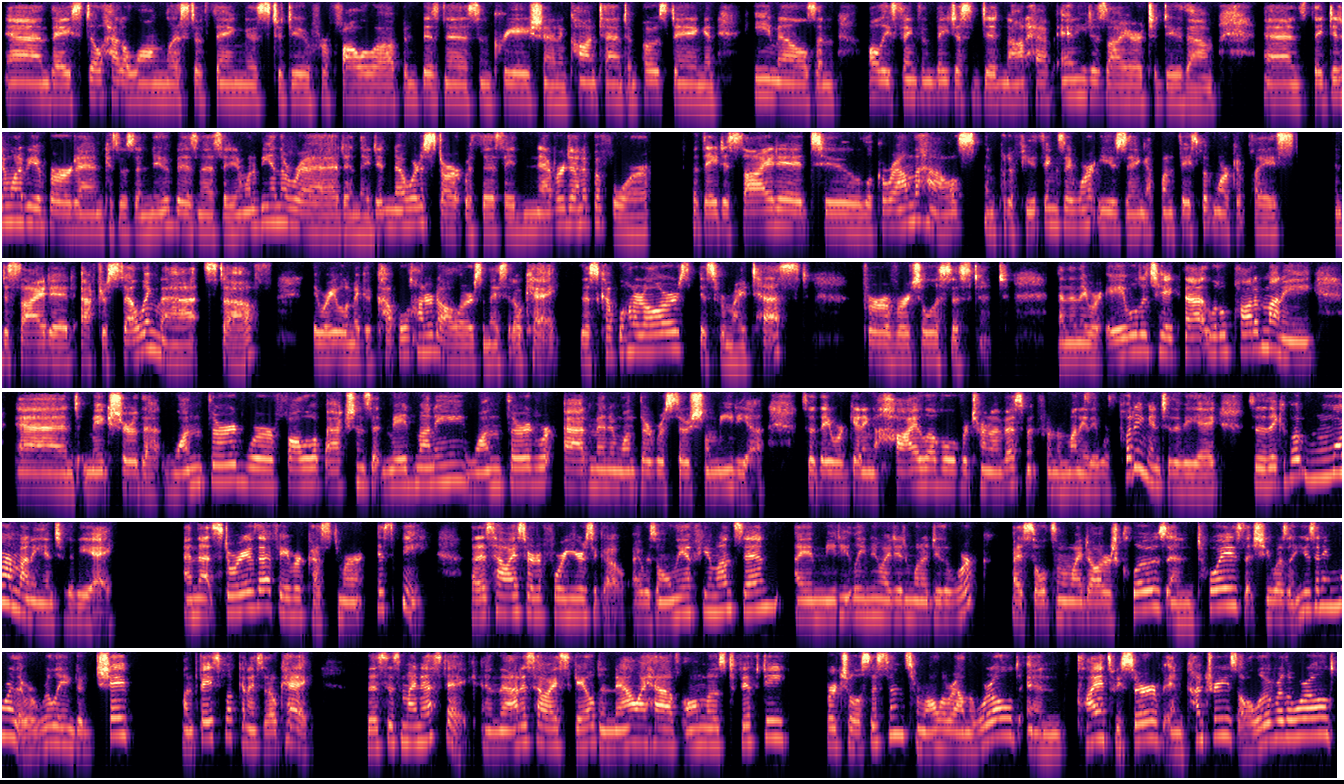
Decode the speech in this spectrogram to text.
and they still had a long list of things to do for follow up and business and creation and content and posting and emails and all these things and they just did not have any desire to do them. And they didn't want to be a burden because it was a new business. They didn't want to be in the red and they didn't know where to start with this. They'd never done it before. But they decided to look around the house and put a few things they weren't using up on facebook marketplace and decided after selling that stuff they were able to make a couple hundred dollars and they said okay this couple hundred dollars is for my test for a virtual assistant and then they were able to take that little pot of money and make sure that one third were follow up actions that made money, one third were admin, and one third was social media. So they were getting a high level of return on investment from the money they were putting into the VA so that they could put more money into the VA. And that story of that favorite customer is me. That is how I started four years ago. I was only a few months in. I immediately knew I didn't want to do the work. I sold some of my daughter's clothes and toys that she wasn't using anymore. that were really in good shape on Facebook. And I said, okay, this is my nest egg. And that is how I scaled. And now I have almost 50 virtual assistants from all around the world and clients we serve in countries all over the world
